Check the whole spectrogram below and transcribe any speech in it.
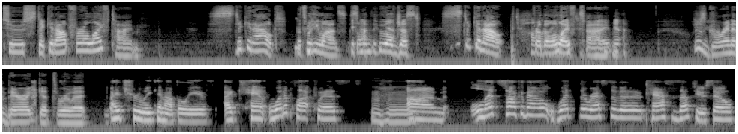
to stick it out for a lifetime. Stick it out. That's what he wants. Someone who will just stick it out for the lifetime. Yeah. Just grin and bear it, get through it. I truly cannot believe I can't. What a plot twist. hmm Um, let's talk about what the rest of the cast is up to. So,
